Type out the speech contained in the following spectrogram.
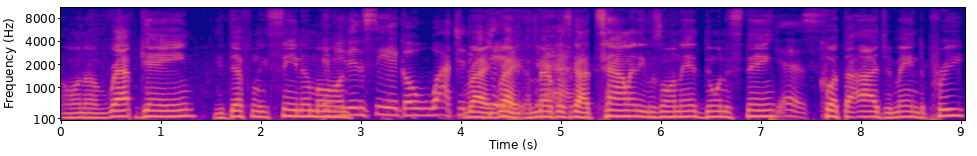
on a Rap Game. You definitely seen him on. If you didn't see it, go watch it Right, again. right. America's Got Talent. He was on there doing his thing. Yes. Hmm. Caught the eye, Jermaine Dupri.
